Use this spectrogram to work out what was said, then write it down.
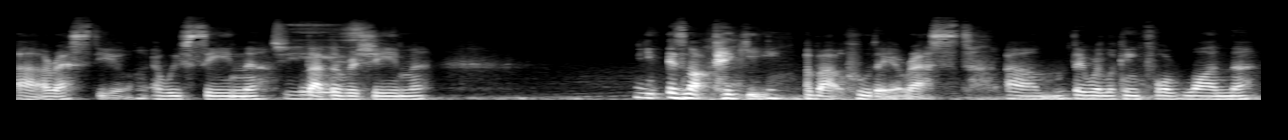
uh, arrest you. And we've seen Jeez. that the regime is not picky about who they arrest. Um, they were looking for one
